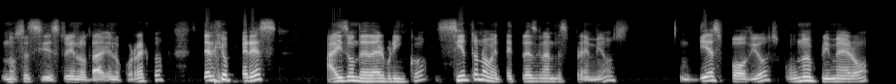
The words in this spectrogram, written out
No sé si estoy en lo, en lo correcto. Sergio Pérez, ahí es donde da el brinco. 193 grandes premios, 10 podios, uno en primero,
